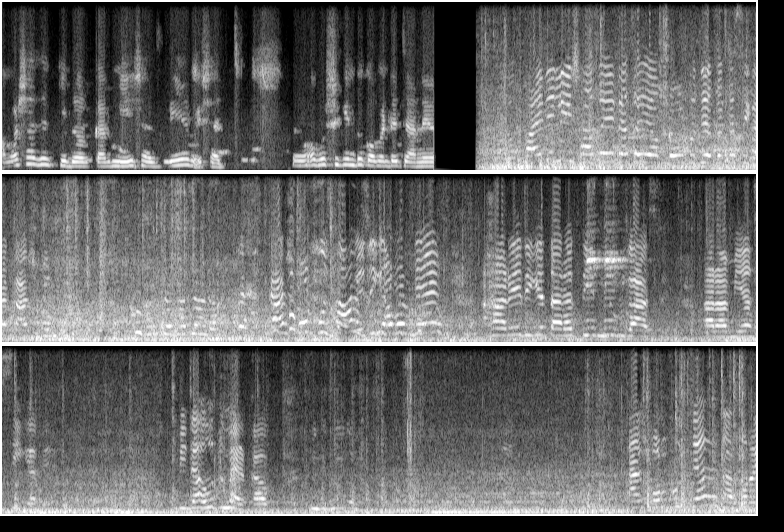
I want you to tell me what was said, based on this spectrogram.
আমার সাজের কি দরকার? মেয়ে সাজলেই আমি সাজছি। অবশ্যই কিন্তু কমেন্টে জানে টাজাই আমরা দিয়ে কাশবন কাশবন খুঁজতাম এদিকে আমার মেয়ে। আর এদিকে তারা তিন দুর্গা আছে, আর আমি আছি এখানে। উইদাউট মেকআপ তারপরে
